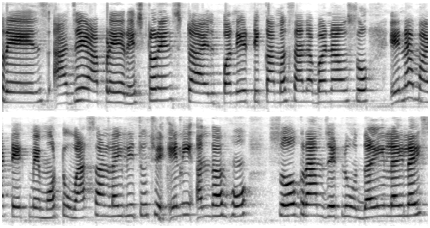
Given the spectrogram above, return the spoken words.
ફ્રેન્ડ્સ આજે આપણે રેસ્ટોરન્ટ સ્ટાઇલ પનીર ટીકા મસાલા બનાવશું. એના માટે મેં મોટું વાસણ લઈ લીધું છે. એની અંદર હું સો ગ્રામ જેટલું દહીં લઈ લઈશ.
